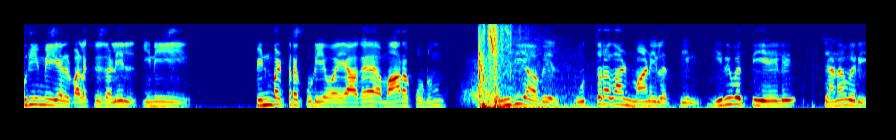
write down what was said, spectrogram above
உரிமையல் வழக்குகளில் இனி பின்பற்றக்கூடியவையாக மாறக்கூடும். இந்தியாவில் உத்தரகாண்ட் மாநிலத்தில் இருபத்தி ஏழு ஜனவரி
